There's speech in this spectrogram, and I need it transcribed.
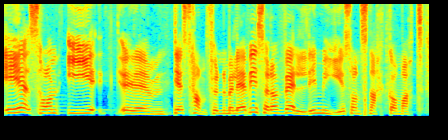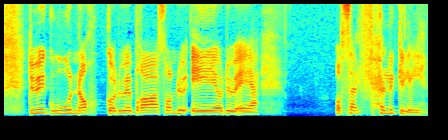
er sånn I eh, det samfunnet vi lever i, så er det veldig mye sånn snakk om at du er god nok, og du er bra sånn du er, og du er Og selvfølgelig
